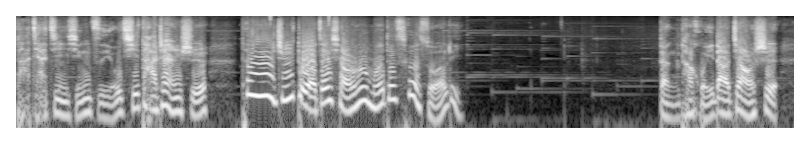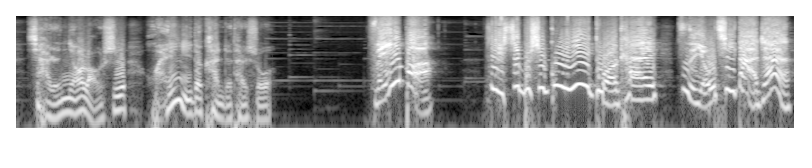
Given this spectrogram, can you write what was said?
大家进行自由期大战时，他一直躲在小恶魔的厕所里。等他回到教室，吓人鸟老师怀疑地看着他说：“菲博，你是不是故意躲开自由期大战？”“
